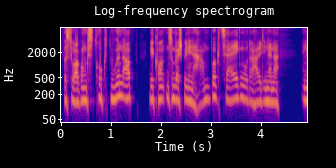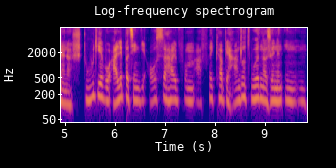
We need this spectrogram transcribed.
Versorgungsstrukturen ab. Wir konnten zum Beispiel in Hamburg zeigen oder halt in einer, in einer Studie, wo alle Patienten, die außerhalb von Afrika behandelt wurden, also in, in, in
